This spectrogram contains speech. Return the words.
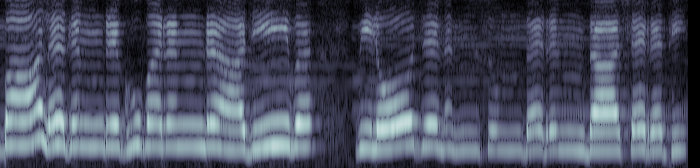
ബാലകൻ രഘുവരൻ രാജീവ വിലോചനൻ സുന്ദരൻ ദാശരഥി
